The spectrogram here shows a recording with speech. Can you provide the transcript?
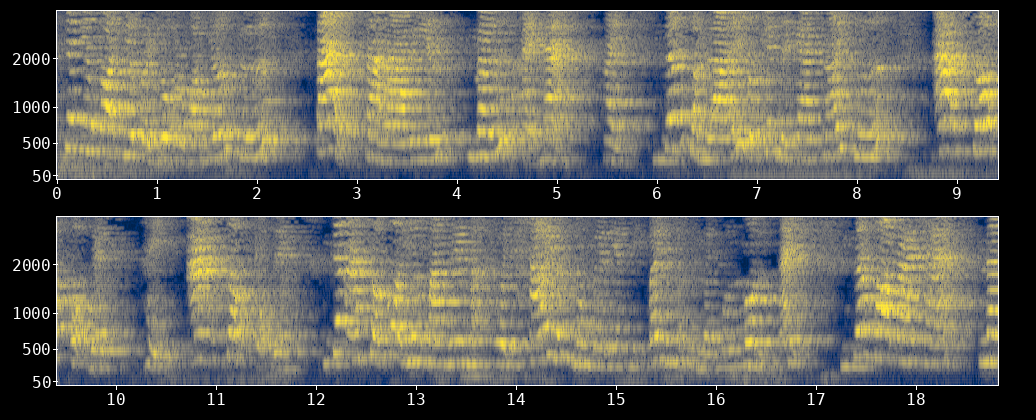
ញ្ចឹងយើងបកជាប្រយោគរបស់យើងគឺតើសាលារៀននៅឯណាហើយអញ្ចឹងចម្លើយរបៀបនៃការឆ្លើយគឺអសកុដេសហើយអសកុដេសអញ្ចឹងអសកុយើងបានរៀនមករួចហើយនៅក្នុងមេរៀនទី3 នៅក្នុងចំណុចមុនមុនហើយអញ្ចឹងបកប្រែថានៅ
